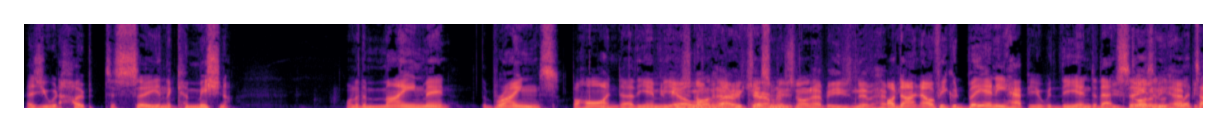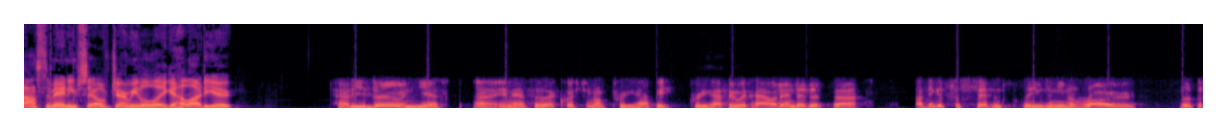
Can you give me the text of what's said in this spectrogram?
as you would hope to see. And the commissioner, one of the main men, the brains behind uh, the NBL, along with Larry if Jeremy's Kestelman. not happy, he's never happy. I don't know if he could be any happier with the end of that He's season. be happy. Let's ask the man himself. Jeremy Loeliger, hello to you. How do you do? And yes, uh, in answer to that question, I'm pretty happy. Pretty happy with how it ended. It's, uh, I think it's the seventh season in a row that the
